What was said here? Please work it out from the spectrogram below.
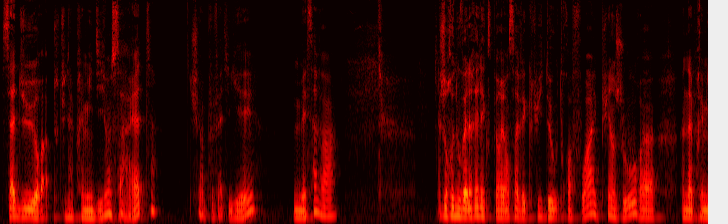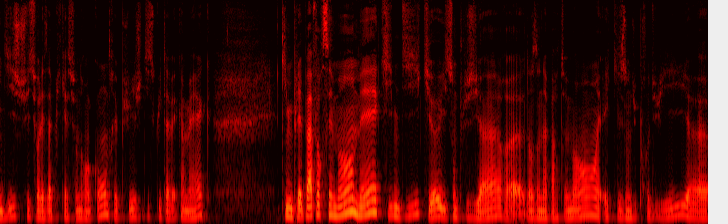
Ça dure toute une après-midi, on s'arrête. Je suis un peu fatigué, mais ça va. Je renouvellerai l'expérience avec lui deux ou trois fois, et puis un jour, euh, un après-midi, je suis sur les applications de rencontre, et puis je discute avec un mec qui me plaît pas forcément, mais qui me dit qu'ils sont plusieurs euh, dans un appartement et qu'ils ont du produit, euh,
